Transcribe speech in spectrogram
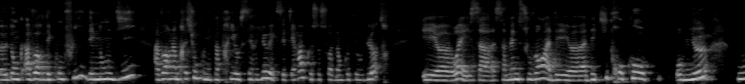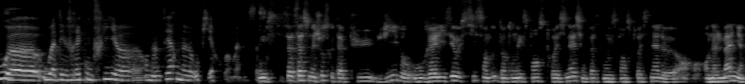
euh, donc avoir des conflits, des non-dits, avoir l'impression qu'on n'est pas pris au sérieux, etc., que ce soit d'un côté ou de l'autre. Et euh, ouais, ça, ça, mène souvent à des, euh, à des quiproquos au mieux, ou, euh, ou, à des vrais conflits euh, en interne au pire. Quoi. ça, ça, ça, sont des choses que tu as pu vivre ou réaliser aussi sans doute dans ton expérience professionnelle. Si on passe ton expérience professionnelle euh, en, Allemagne,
